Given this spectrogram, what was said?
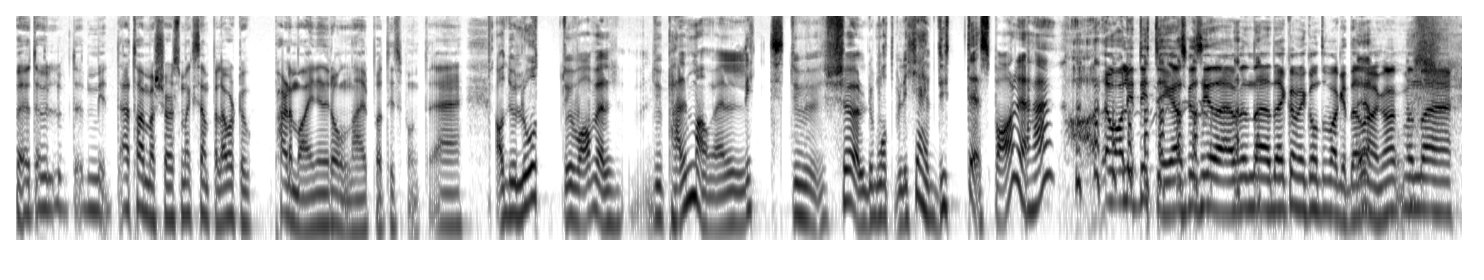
jeg, tar meg sjøl som eksempel, jeg ble jo pælma inn i den rollen her på et tidspunkt. Eh, Ja, du lot Du var vel Du pælma vel litt du sjøl? Du måtte vel ikke dytte spare, hæ? Ja, det var litt dytting, jeg skal si det, men eh, det kan vi komme tilbake til en annen gang. Men, eh,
